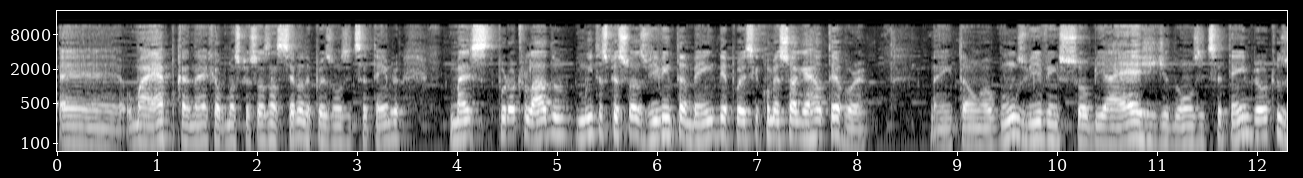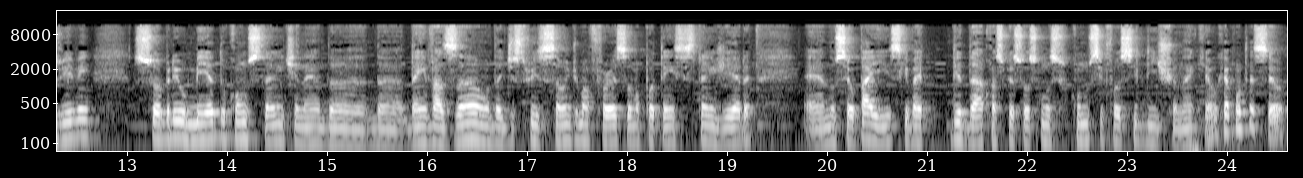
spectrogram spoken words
é, uma época né, que algumas pessoas nasceram depois do 11 de setembro, mas por outro lado muitas pessoas vivem também depois que começou a guerra ao terror. Né? Então, alguns vivem sob a égide do 11 de setembro, outros vivem sobre o medo constante né, da, da, da invasão, da destruição de uma força, uma potência estrangeira é, no seu país que vai lidar com as pessoas como, como se fosse lixo, né? Que é o que aconteceu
